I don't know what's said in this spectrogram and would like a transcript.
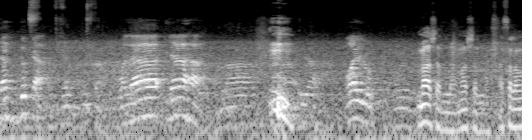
جدك جدك. ولا إله. غيره. غيرك ما شاء الله ما شاء الله. السلام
